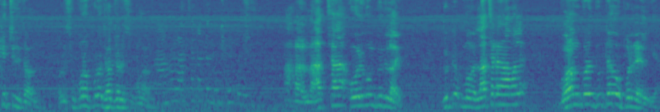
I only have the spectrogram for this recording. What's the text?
কিচ্ছু দিতে হবে ওটা শুকনো পুরো ঝরঝরে শুকনো হবে। আর লাচ্ছা ওইরকম দুধ লয়। দুটো লাচ্ছাটা নামালে গরম করে দুধটা উপরে ঢেলে দিয়া।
